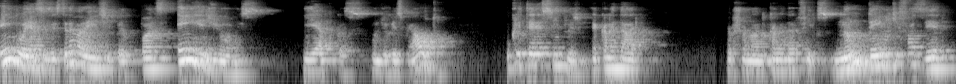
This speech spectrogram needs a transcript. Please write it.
em doenças extremamente preocupantes, em regiões e épocas onde o risco é alto, o critério é simples, é calendário. É o chamado calendário fixo. Não tem o que fazer.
